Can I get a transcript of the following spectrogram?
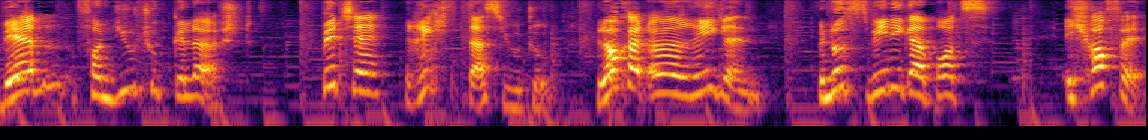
werden von YouTube gelöscht? Bitte richtet das YouTube. Lockert eure Regeln. Benutzt weniger Bots. Ich hoffe,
